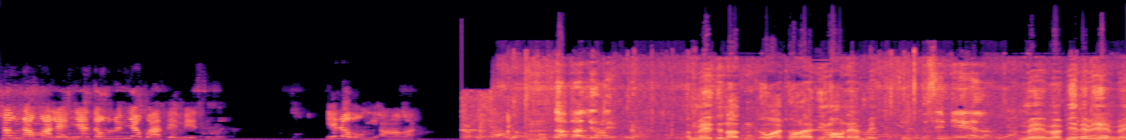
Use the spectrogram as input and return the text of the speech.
ချုံနောက်မှာလည်းအမြန်ဆုံးလွတ်မြောက်ပါစေမေစုရေတော်ဘုံကြီးအောင်ပါ အမေကျွန်တော်ဟိုဟာထော်လာကြီးမောင်းနေအမေအစင်ပြေရလားအမေမပြည့်တပြည့်အမေ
